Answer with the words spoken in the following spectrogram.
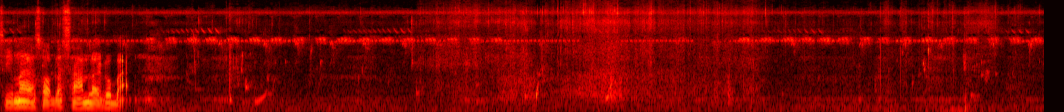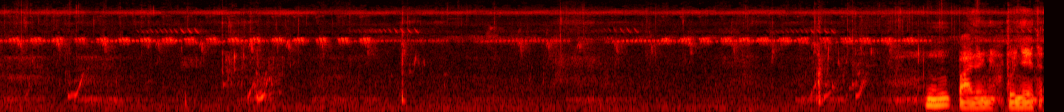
ซื้อมากระสอบละสามร้อยกว่าบาท ปลาอย่างนี้ตัวใหญ่แท้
